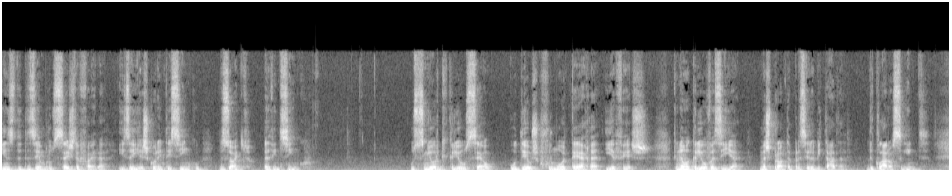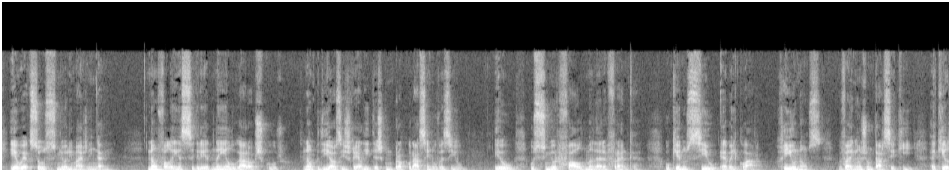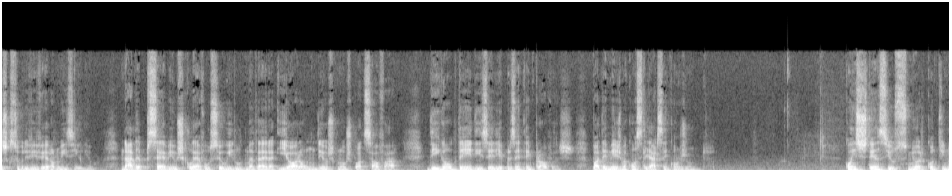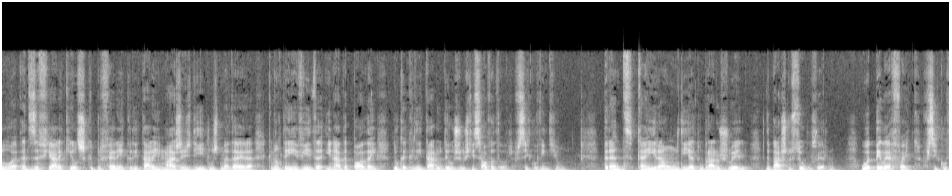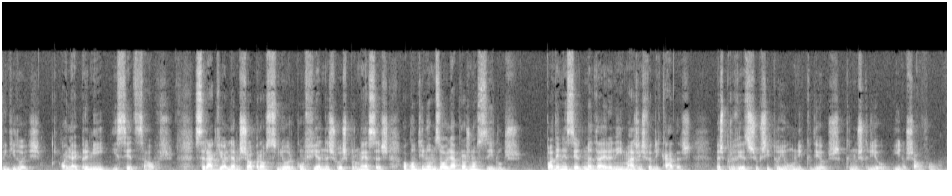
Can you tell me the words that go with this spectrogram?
15 de dezembro, sexta-feira, Isaías 45, 18 a 25. O Senhor que criou o céu, o Deus que formou a terra e a fez, que não a criou vazia, mas pronta para ser habitada, declara o seguinte: Eu é que sou o Senhor e mais ninguém. Não falei em segredo nem em lugar obscuro. Não pedi aos israelitas que me procurassem no vazio eu, o Senhor, falo de maneira franca. O que anuncio é bem claro. Reúnam-se, venham juntar-se aqui, aqueles que sobreviveram no exílio. Nada percebem os que levam o seu ídolo de madeira e oram um Deus que não os pode salvar. Digam o que têm a dizer e apresentem provas. Podem mesmo aconselhar-se em conjunto. Com insistência, o Senhor continua a desafiar aqueles que preferem acreditar em imagens de ídolos de madeira que não têm vida e nada podem, do que acreditar no Deus justo e Salvador. Versículo 21. Perante quem irão um dia dobrar o joelho debaixo do seu governo. O apelo é feito. Versículo 22. Olhai para mim e sede salvos. Será que olhamos só para o Senhor confiando nas suas promessas ou continuamos a olhar para os nossos ídolos? Podem nem ser de madeira nem imagens fabricadas, mas por vezes substituem o único Deus que nos criou e nos salvou.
